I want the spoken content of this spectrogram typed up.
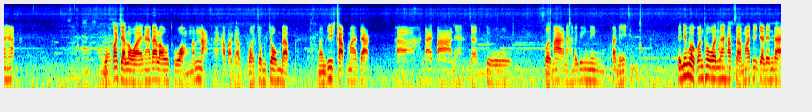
นะฮะ หัวก็จะลอยนะ ถ้าเราถ่วงน้ำหนักนะครับแบบหัวจมๆแบบเหมือนที่กลับมาจากได้ปลาเนี่ย จะดูสวยมากนะแล้ววิ่งนิ่งกว่านี้ เป็นรีโมทคอนโทรลนะครับ สามารถที่จะเล่นได้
